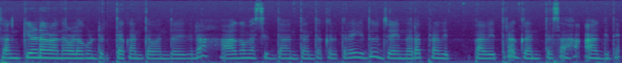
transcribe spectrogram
ಸಂಕೀರ್ಣಗಳನ್ನು ಒಳಗೊಂಡಿರ್ತಕ್ಕಂಥ ಒಂದು ಇದನ್ನು ಆಗಮ ಸಿದ್ಧಾಂತ ಅಂತ ಕರೀತಾರೆ. ಇದು ಜೈನರ ಪವಿತ್ರ ಗ್ರಂಥ ಸಹ ಆಗಿದೆ.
